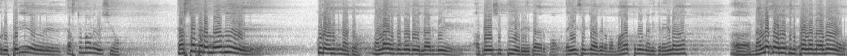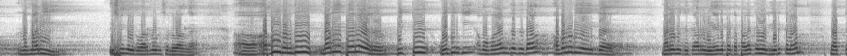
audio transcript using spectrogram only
ஒரு பெரிய ஒரு கஷ்டமான விஷயம். கஷ்டப்படும் போது கூட இருக்க மாட்டோம். நல்லா இருக்கும்போது எல்லாருமே அப்படியே சுற்றி ஒரு இதாக இருப்போம். தயவு செஞ்சு அதை நம்ம மாற்றணும்னு நினைக்கிறேன். ஏன்னா நல்ல காரியத்துக்கு போகலனாலும் இந்த மாதிரி விஷயங்களுக்கு வரணும்னு சொல்லுவாங்க. அப்படி அபி வந்து நிறைய பேரை விட்டு ஒதுங்கி அவன் வாழ்ந்தது தான் அவனுடைய இந்த மறைவுக்கு காரணம். ஏகப்பட்ட பழக்கங்கள் இருக்கலாம். பட்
